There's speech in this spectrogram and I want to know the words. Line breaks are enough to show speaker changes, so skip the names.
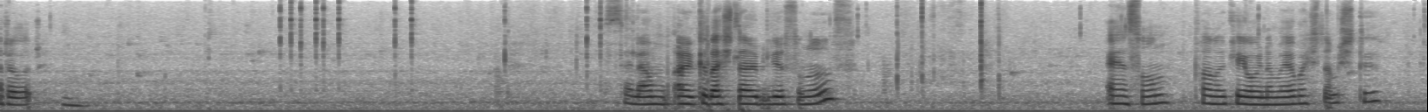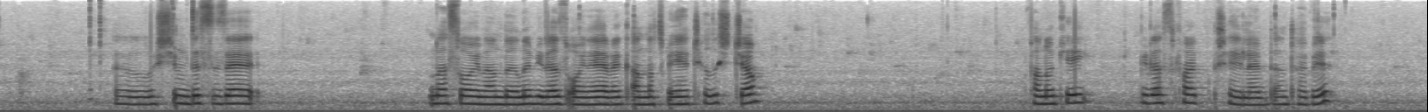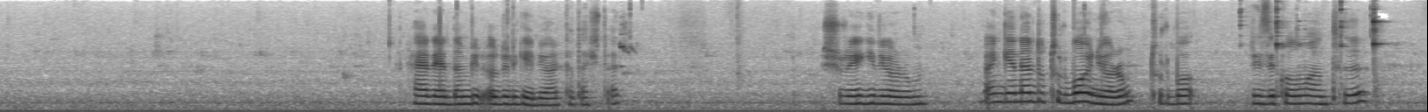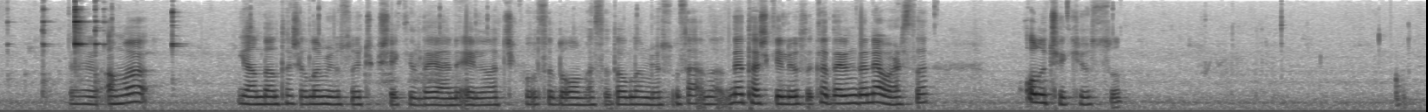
araları. Selam arkadaşlar biliyorsunuz. En son Panokey oynamaya başlamıştık. Ee, Şimdi size nasıl oynandığını biraz oynayarak anlatmaya çalışacağım. Panokey biraz farklı şeylerden tabi. Her yerden bir ödül geliyor arkadaşlar. Şuraya giriyorum. Ben genelde turbo oynuyorum. Turbo rizikolu mantığı. Ee, ama yandan taş alamıyorsun hiçbir şekilde yani elin açık olsa da olmasa da alamıyorsun. Sen ne taş geliyorsa kaderinde ne varsa onu çekiyorsun.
